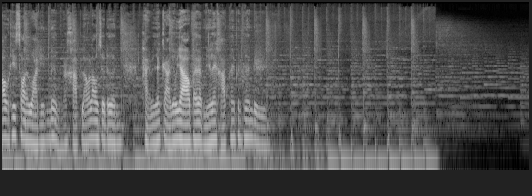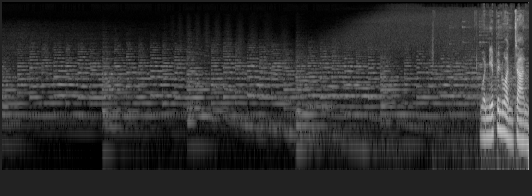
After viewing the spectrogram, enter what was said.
เข้าที่ซอยวานิชหนึ่งนะครับ แล้วเราจะเดินถ่ายบรรยากาศยาวๆไปแบบนี้เลยครับ ให้เพื่อนๆดูวันนี้เป็นวันจันทร์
